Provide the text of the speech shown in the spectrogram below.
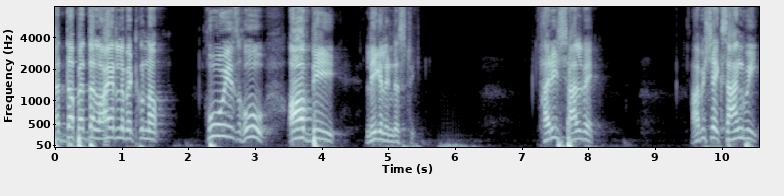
పెద్ద పెద్ద లాయర్లు పెట్టుకున్నాం. Who is who of the legal industry Harish Salve Abhishek Singhvi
